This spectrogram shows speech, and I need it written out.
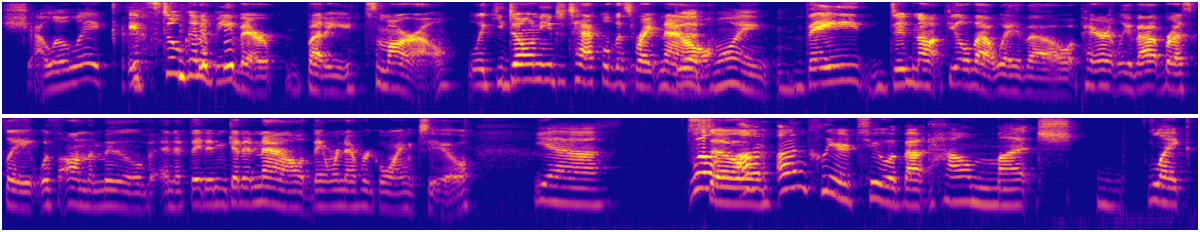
Shallow lake. It's still gonna be there, buddy, tomorrow. Like, you don't need to tackle this right now. Good point. They did not feel that way, though. Apparently, that breastplate was on the move, and if they didn't get it now, they were never going to. Yeah. Well, So- un- unclear too about how much, like,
